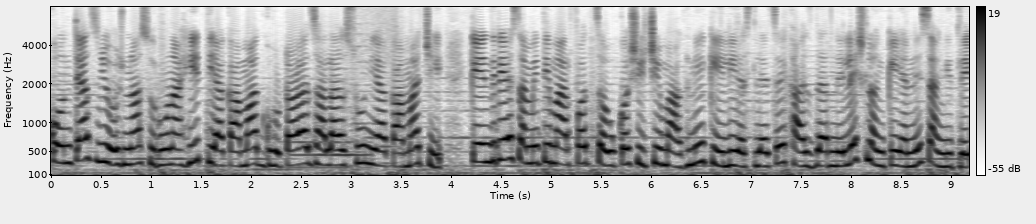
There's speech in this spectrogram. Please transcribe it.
कोणत्याच योजना सुरू नाहीत. या कामात घोटाळा झाला असून या कामाची केंद्रीय समितीमार्फत चौकशीची मागणी केली असल्याचे खासदार निलेश लंके यांनी सांगितले.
